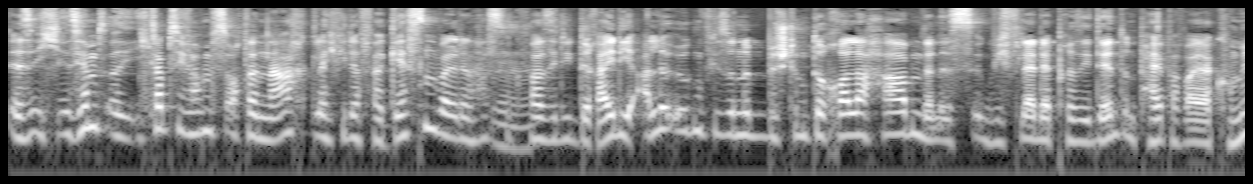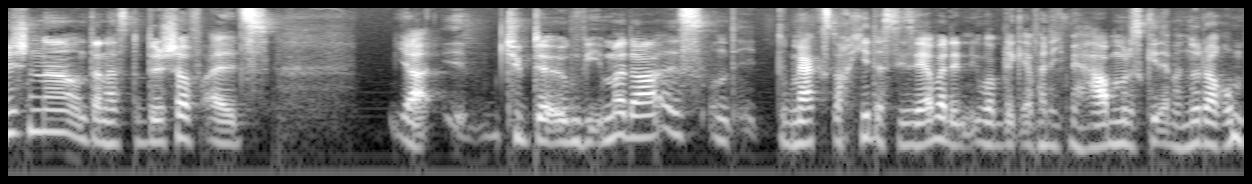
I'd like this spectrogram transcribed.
also ich, sie also ich glaube, sie haben es auch danach gleich wieder vergessen, weil dann hast mhm. du quasi die drei, die alle irgendwie so eine bestimmte Rolle haben. Dann ist irgendwie Flair der Präsident und Piper war ja Commissioner und dann hast du Bischof als ja, Typ, der irgendwie immer da ist. Und du merkst auch hier, dass die selber den Überblick einfach nicht mehr haben. Und es geht einfach nur darum,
